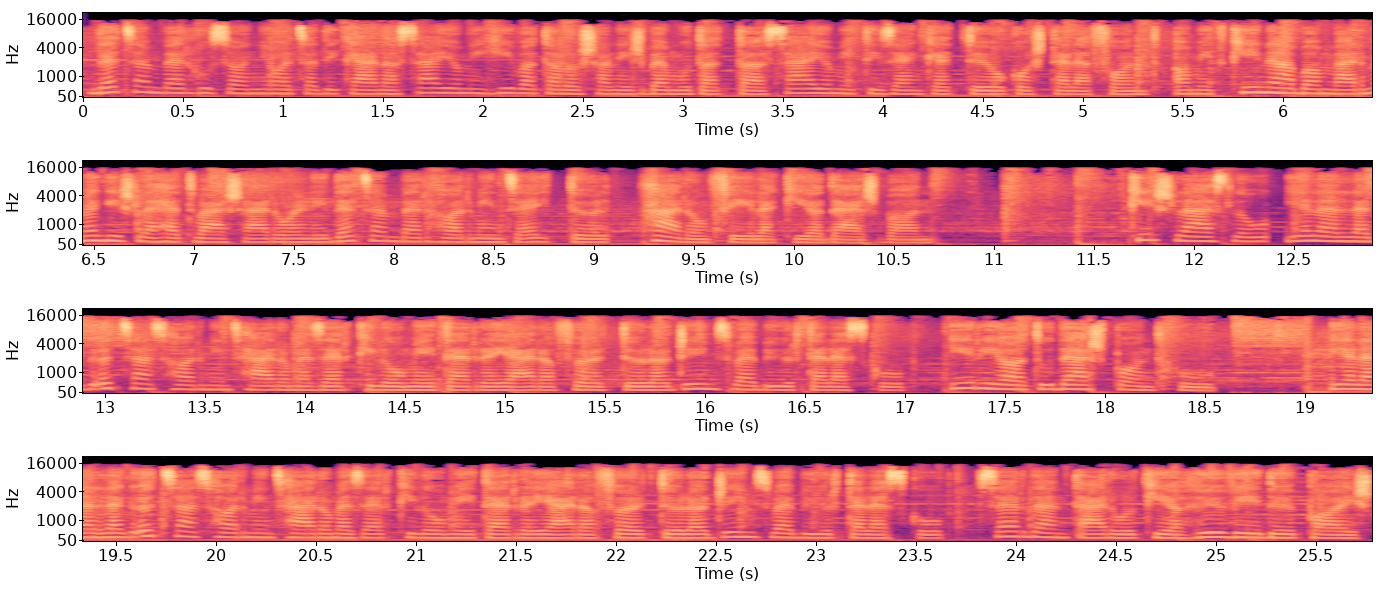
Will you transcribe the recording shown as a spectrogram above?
December 28-án a Xiaomi hivatalosan is bemutatta a Xiaomi 12 okos telefont, amit Kínában már meg is lehet vásárolni december 31-től, háromféle kiadásban. Kis László, jelenleg 533 ezer kilométerre jár a Földtől a James Webb űrteleszkóp, írja a tudás.hu. Jelenleg 533 ezer kilométerre jár a Földtől a James Webb űrteleszkóp, szerdán tárul ki a hővédő pajzs,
